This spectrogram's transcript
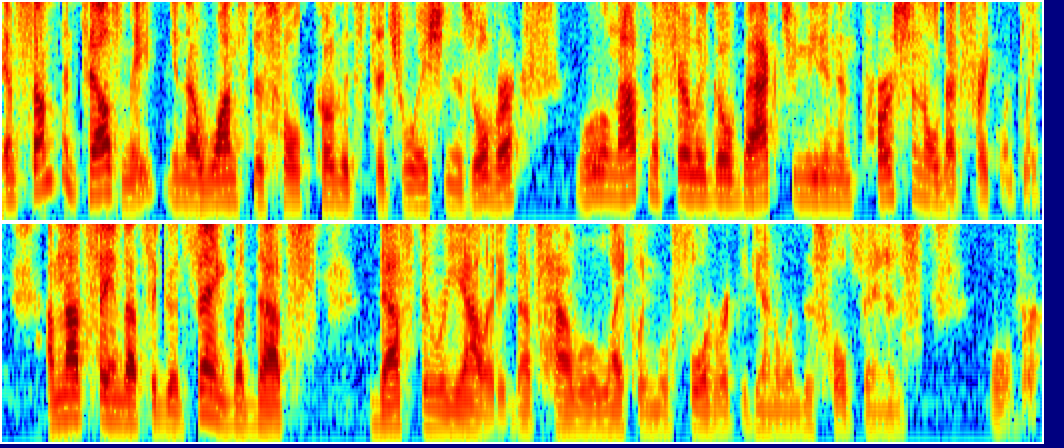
And something tells me, you know, once this whole COVID situation is over, we will not necessarily go back to meeting in person all that frequently. I'm not saying that's a good thing, but that's that's the reality. That's how we'll likely move forward again when this whole thing is over.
